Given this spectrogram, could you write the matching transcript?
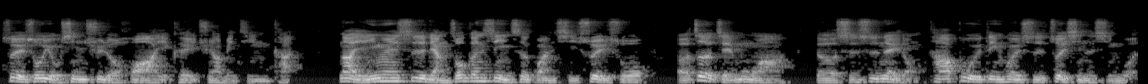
所以说有兴趣的话也可以去那边听听看。那也因为是两周更新一次的关系，所以说呃这个节目啊的时事内容，它不一定会是最新的新闻。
